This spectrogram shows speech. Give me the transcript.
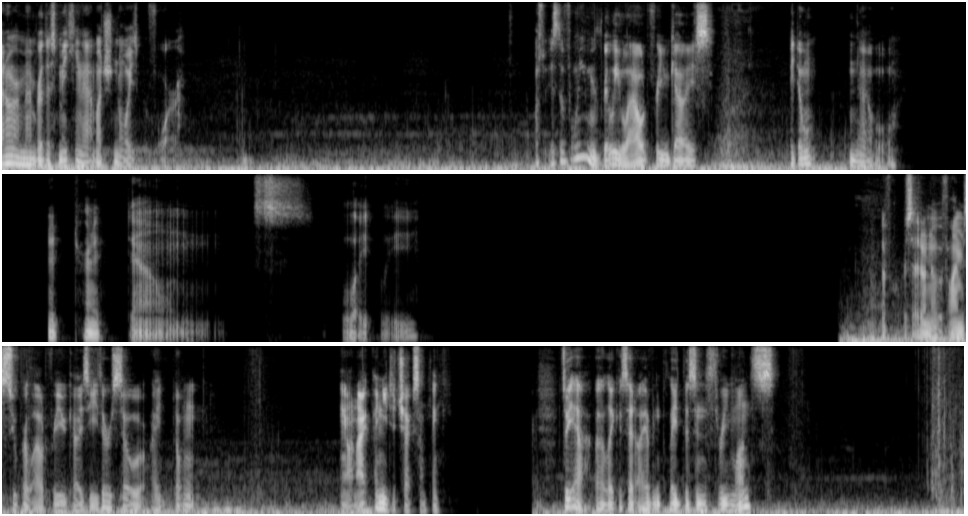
I don't remember this making that much noise before. Also, is the volume really loud for you guys? I don't know. I'm gonna turn it down slightly. Of course, I don't know if I'm super loud for you guys either, so I don't... Hang on, I, I need to check something. So yeah, uh, like I said, I haven't played this in three months.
